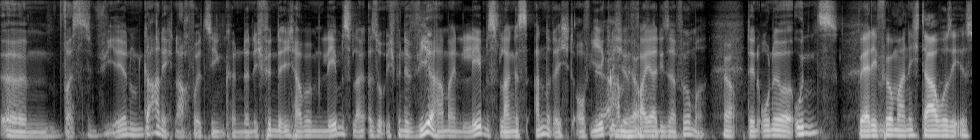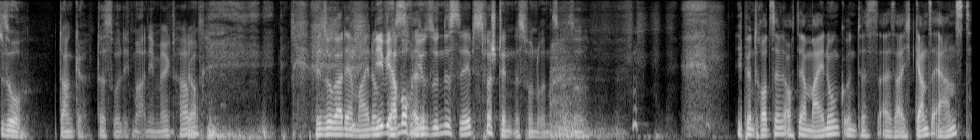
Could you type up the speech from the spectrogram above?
Ähm, was wir nun gar nicht nachvollziehen können, denn ich finde, ich habe ein lebenslang, also ich finde, wir haben ein lebenslanges Anrecht auf jegliche auch. Feier dieser Firma. Ja. Denn ohne uns, Wäre die Firma nicht da, wo sie ist. so, danke, das wollte ich mal angemerkt haben. Ja. Bin sogar der Meinung, Nee, wir dass- haben auch ein also, gesundes Selbstverständnis von uns. Also, ich bin trotzdem auch der Meinung, und das äh, sage ich ganz ernst,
